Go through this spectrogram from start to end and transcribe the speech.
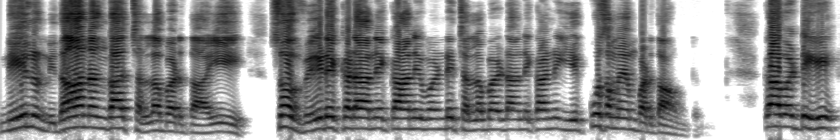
నీళ్ళు నిదానంగా చల్లబడతాయి. సో వేడెక్కడానికి కానివ్వండి చల్లబడడానికి కానీ ఎక్కువ సమయం పడతా ఉంటుంది. కాబట్టి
